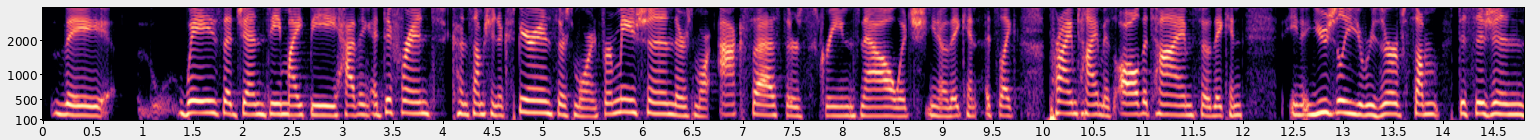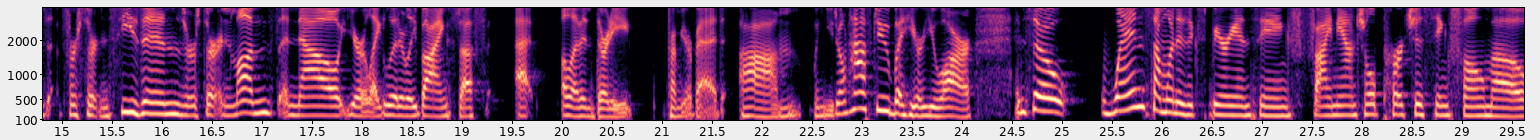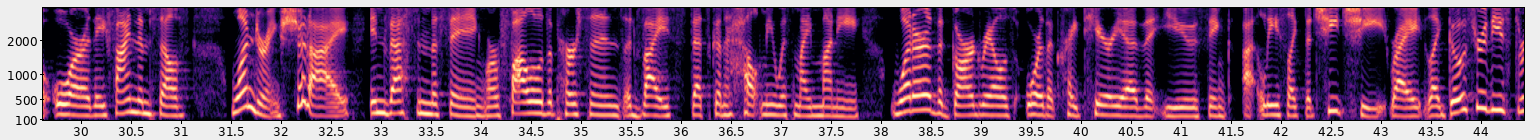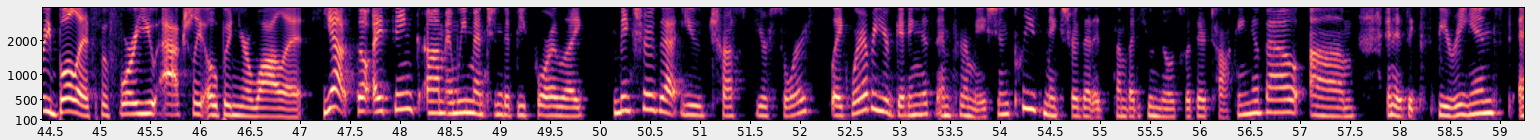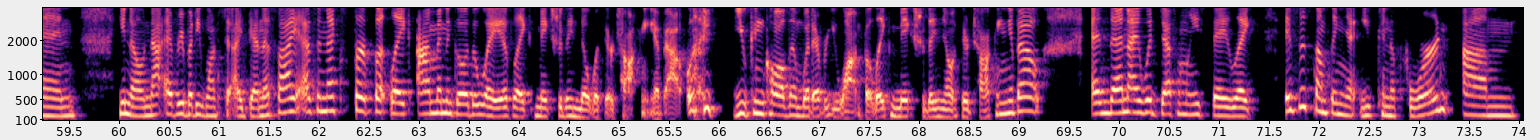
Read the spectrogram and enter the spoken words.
the ways that Gen Z might be having a different consumption experience. There's more information, there's more access, there's screens now, which, you know, they can, it's like prime time is all the time. So they can, you know, usually you reserve some decisions for certain seasons or certain months. And now you're like literally buying stuff at 1130 from your bed um, when you don't have to, but here you are. And so when someone is experiencing financial purchasing FOMO or they find themselves wondering, should I invest in the thing or follow the person's advice that's going to help me with my money? What are the guardrails or the criteria that you think, at least like the cheat sheet, right? Like go through these three bullets before you actually open your wallet. Yeah. So I think, um, and we mentioned it before, like make sure that you trust your source. Like wherever you're getting this information, please make sure that it's somebody who knows what they're talking about um, and is experienced. And, you know, not everybody wants to identify as an expert, but like I'm going to go the way of like, make sure they know what they're talking about. Like you can call them whatever you want, but like make sure they know what they're talking about. And then I would definitely say, like, is this something that you can afford? Um,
